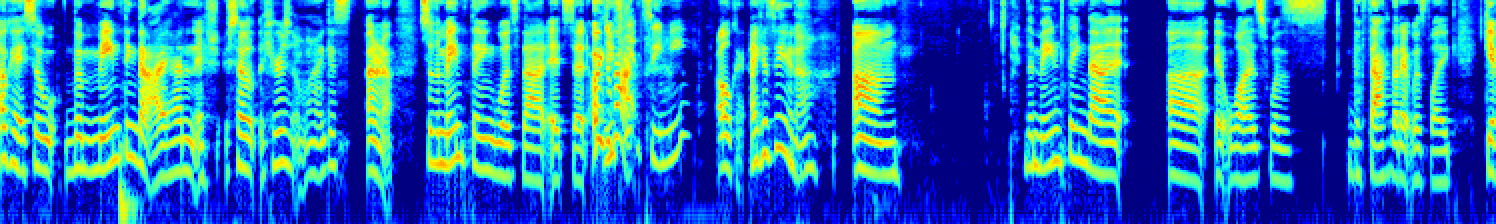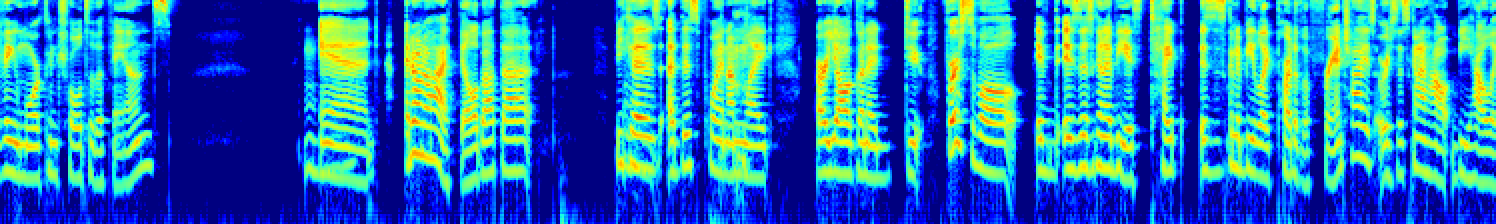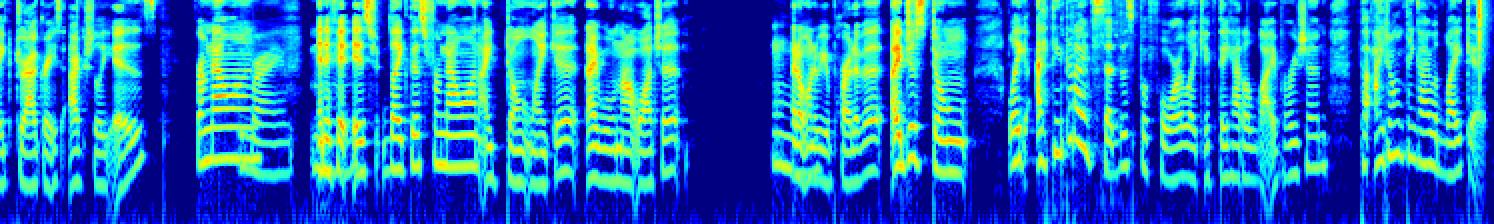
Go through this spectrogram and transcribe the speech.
Okay, so the main thing that I had an issue. So here's, I guess I don't know. So the main thing was that it said, "Oh, you're you back." can't see me. Okay. I can see you now. Um, the main thing that uh it was was the fact that it was like giving more control to the fans, mm-hmm. and I don't know how I feel about that because mm-hmm. at this point I'm like, are y'all gonna do? First of all, if is this gonna be a type? Is this gonna be like part of the franchise, or is this gonna how, be how like Drag Race actually is from now on? Right. And if it mm-hmm. is like this from now on, I don't like it. I will not watch it. I don't want to be a part of it. I just don't like I think that I've said this before like if they had a live version, but I don't think I would like it.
